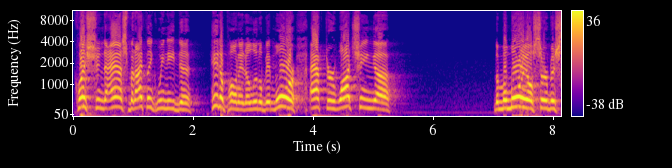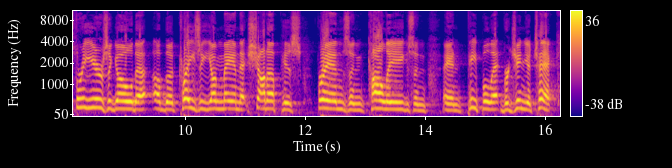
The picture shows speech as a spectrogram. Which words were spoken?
question to ask, but I think we need to hit upon it a little bit more after watching uh, the memorial service three years ago that, of the crazy young man that shot up his friends and colleagues and, and people at Virginia Tech.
